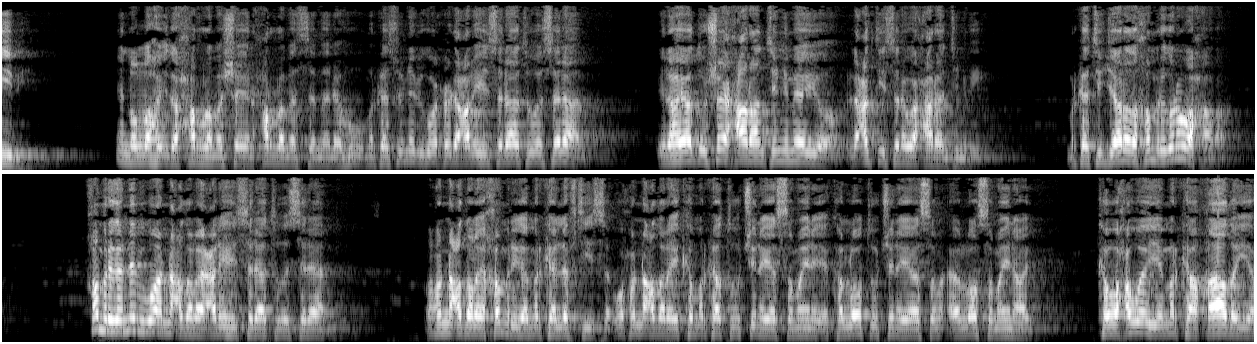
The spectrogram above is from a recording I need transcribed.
Iibi. Ina allaha idaa xarama shayan xarama hamanahu markaasuu nebigu wuxuu yihi calayhi salaatu wasalaam ilaahay hadduu shay xaaraantinimeeyo lacagtiisana waa xaaraantinimeeye marka tijaarada khamriguna waa xaaraan. Khamriga nebigu waa nacdalay calayhi salaatu wasalaam wuxuu nacdalay khamriga markaa laftiisa. Wuxuu nacdalay ka markaa tuujinaya samaynaya ka loo tuujinaya loo samaynaayo. Ka waxa weeye markaa qaadaya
